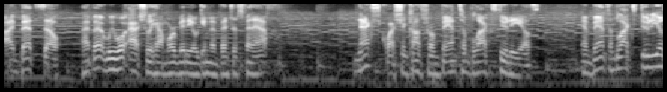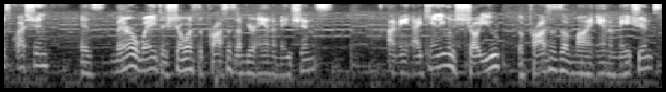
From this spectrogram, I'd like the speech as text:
I bet so. I bet we will actually have more video game adventures FNAF. Next question comes from Vanta Black Studios. And Vanta Black Studios question is there a way to show us the process of your animations? I mean, I can't even show you the process of my animations,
